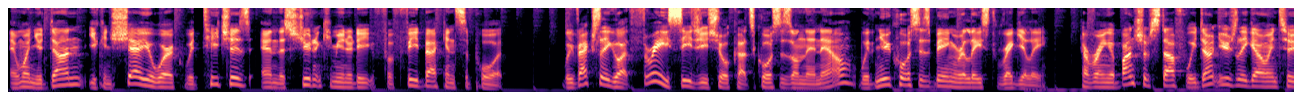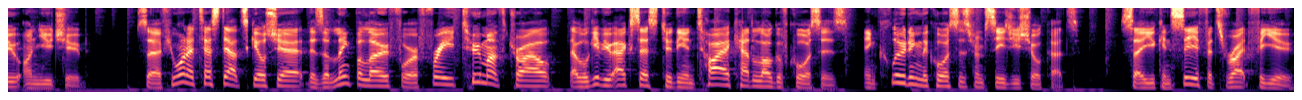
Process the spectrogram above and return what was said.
And when you're done, you can share your work with teachers and the student community for feedback and support. We've actually got three CG Shortcuts courses on there now, with new courses being released regularly, covering a bunch of stuff we don't usually go into on YouTube. So if you want to test out Skillshare, there's a link below for a free two month trial that will give you access to the entire catalog of courses, including the courses from CG Shortcuts so you can see if it's right for you.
